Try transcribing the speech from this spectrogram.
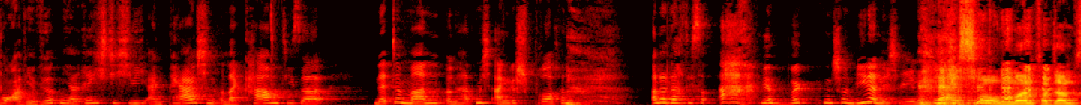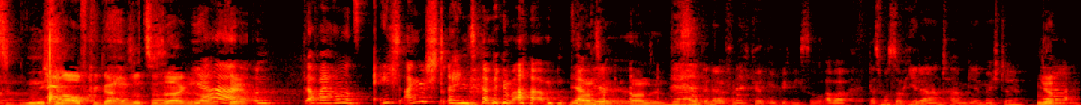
boah, wir wirken ja richtig wie ein Pärchen. Und dann kam dieser nette Mann und hat mich angesprochen. Und da dachte ich so, ach, wir wirkten schon wieder nicht wie ein Pärchen. Oh Mann, verdammt, ist nicht mal aufgegangen sozusagen. ja, Okay. und dabei haben wir uns echt angestrengt an dem Abend. Ja, Wahnsinn, wir, Wahnsinn. Wir sind in der Öffentlichkeit wirklich nicht so. Aber das muss auch jeder handhaben, wie er möchte. Ja. Ähm,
